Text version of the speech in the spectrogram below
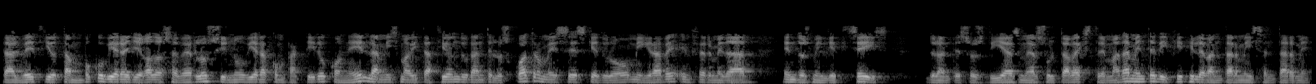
Tal vez yo tampoco hubiera llegado a saberlo si no hubiera compartido con él la misma habitación durante los cuatro meses que duró mi grave enfermedad en 2016. Durante esos días me resultaba extremadamente difícil levantarme y sentarme.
